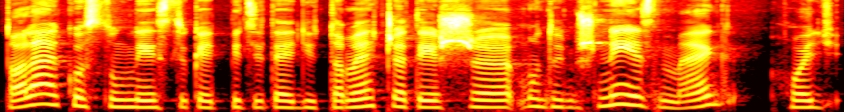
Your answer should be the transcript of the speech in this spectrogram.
találkoztunk, néztük egy picit együtt a meccset, és mondta, hogy most nézd meg, hogy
